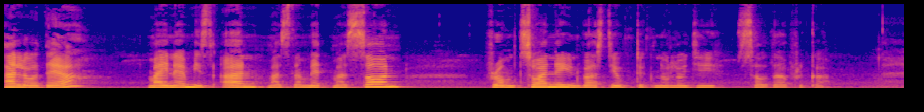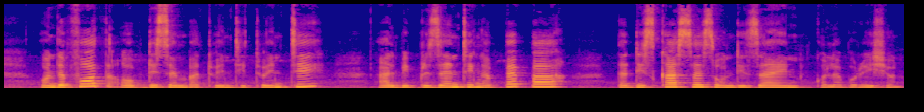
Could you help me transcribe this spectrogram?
Hello there. My name is Anne Mastamet-Mason from Tshwane University of Technology, South Africa. On the 4th of December 2020, I'll be presenting a paper that discusses on design collaboration.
